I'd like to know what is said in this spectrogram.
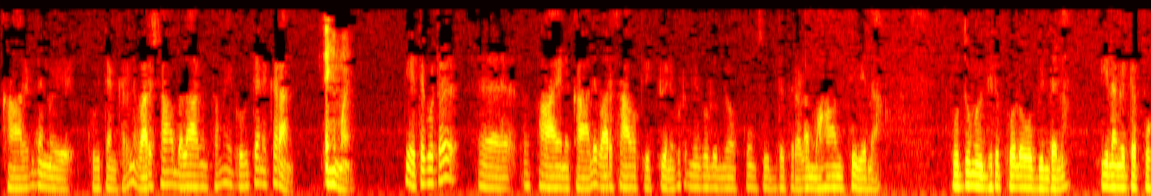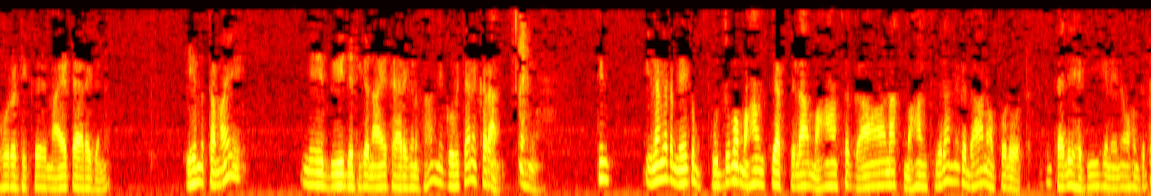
කාලෙට දැන් ඔය ගොවිතැන් කරන්නේ වර්ෂා බලාගෙන තමයි ගොවිතැන කරන්නේ. එහෙමයි. ඉතින් එතකොට පායන කාලේ වර්ෂාව කිට්ටු වෙනකොට මේගොල්ලෝ මේ ඔක්කොම සුද්ධ කරලා මහාන්ති වෙලා පුදුම විදිහට පොළොව බිඳලා ඊළඟට පොහොර ටික ණයට අරගෙන එහෙම තමයි මේ බීජ ටික ණයට අරගෙන තමයි මේ ගොවිතැන කරන්නේ. ඉතින් ඊළඟට මේක පුදුම මහන්සියක් වෙලා මහාස ගාණක් මහන්සි වෙලා මේක දාන පොළොවට. ඉතින් පැලේ හැදීගෙන එනවා හොඳට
